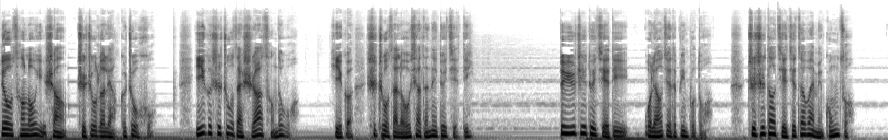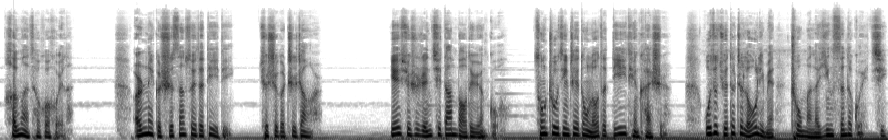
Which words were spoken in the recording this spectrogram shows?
六层楼以上只住了两个住户，一个是住在十二层的我，一个是住在楼下的那对姐弟。对于这对姐弟，我了解的并不多，只知道姐姐在外面工作，很晚才会回来，而那个十三岁的弟弟却是个智障儿。也许是人气单薄的缘故，从住进这栋楼的第一天开始，我就觉得这楼里面充满了阴森的鬼气。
